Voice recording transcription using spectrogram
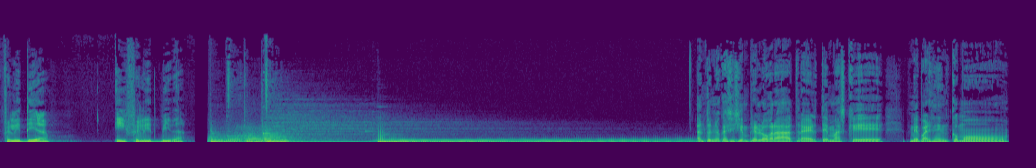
Feliz día y feliz vida. Antonio casi siempre logra traer temas que me parecen como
